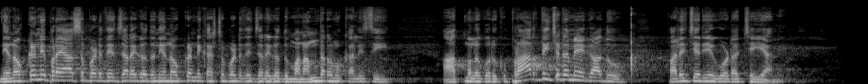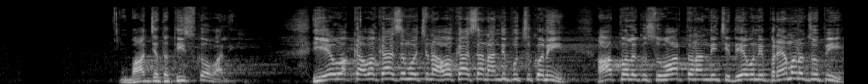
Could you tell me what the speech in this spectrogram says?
నేను ఒక్కడిని ప్రయాసపడితే జరగదు నేను ఒక్కడిని కష్టపడితే జరగదు మనందరం కలిసి ఆత్మల కొరకు ప్రార్థించడమే కాదు పరిచర్య కూడా చేయాలి. బాధ్యత తీసుకోవాలి. ఏ ఒక్క అవకాశం వచ్చిన అవకాశాన్ని అందిపుచ్చుకొని ఆత్మలకు సువార్తను అందించి దేవుని ప్రేమను చూపి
